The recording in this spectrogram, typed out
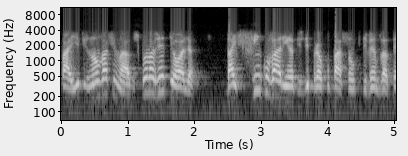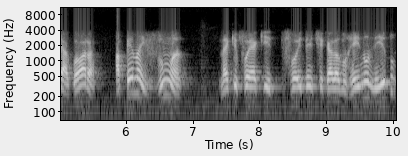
países não vacinados. Quando a gente olha das cinco variantes de preocupação que tivemos até agora, apenas uma, né, que foi a que foi identificada no Reino Unido,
